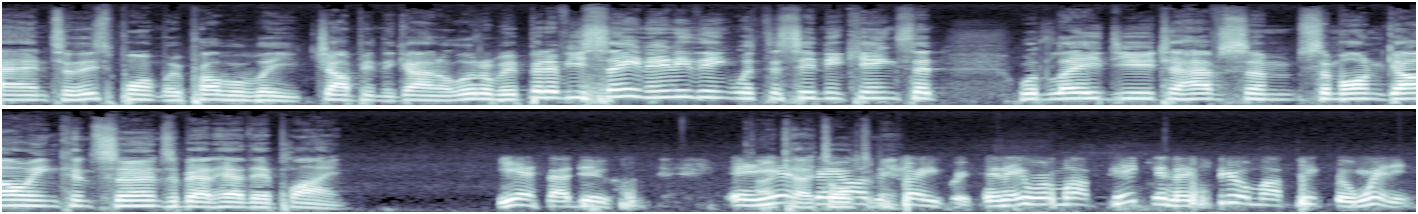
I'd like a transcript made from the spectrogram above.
And to this point, we're probably jumping the gun a little bit. But have you seen anything with the Sydney Kings that would lead you to have some some ongoing concerns about how they're playing? Yes, I do. And yes, they talk are the favorite. And they were my pick, and they're still my pick to win it.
